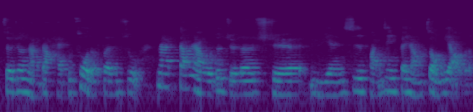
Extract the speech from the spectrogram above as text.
所以就拿到还不错的分数。那当然，我就觉得学语言是环境非常重要的，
